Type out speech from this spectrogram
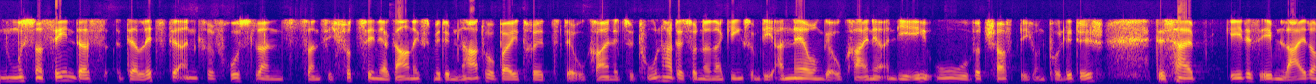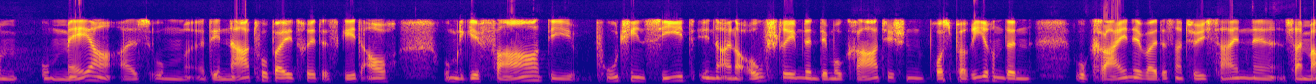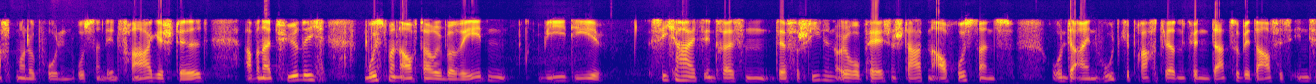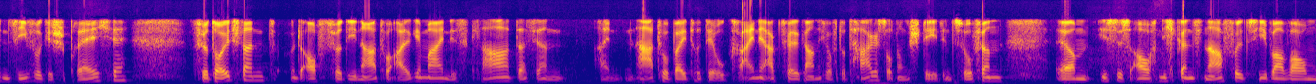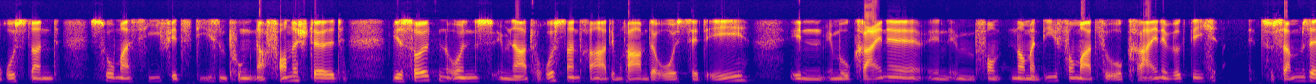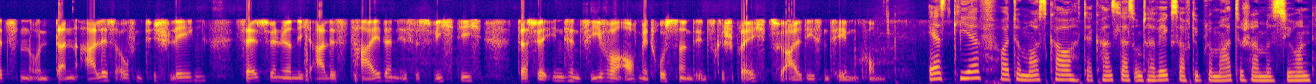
Man muss noch sehen, dass der letzte Angriff Russlands 2014 ja gar nichts mit dem NATO-Beitritt der Ukraine zu tun hatte, sondern da ging es um die Annäherung der Ukraine an die EU wirtschaftlich und politisch. Deshalb geht es eben leider um mehr als um den NATO-Beitritt. Es geht auch um die Gefahr, die Putin sieht in einer aufstrebenden, demokratischen, prosperierenden Ukraine, weil das natürlich seine, sein Machtmonopol in Russland in Frage stellt. Aber natürlich muss man auch darüber reden, wie die Sicherheitsinteressen der verschiedenen europäischen Staaten, auch Russlands, unter einen Hut gebracht werden können. Dazu bedarf es intensiver Gespräche. Für Deutschland und auch für die NATO allgemein ist klar, dass ja ein ein NATO-Beitritt der Ukraine aktuell gar nicht auf der Tagesordnung steht. Insofern ähm, ist es auch nicht ganz nachvollziehbar, warum Russland so massiv jetzt diesen Punkt nach vorne stellt. Wir sollten uns im NATO-Russland-Rat im Rahmen der OSZE in, im Ukraine, in, im Normandie-Format zur Ukraine wirklich zusammensetzen und dann alles auf den Tisch legen. Selbst wenn wir nicht alles teilen, ist es wichtig, dass wir intensiver auch mit Russland ins Gespräch zu all diesen Themen kommen. Erst Kiew, heute Moskau. Der Kanzler ist unterwegs auf diplomatischer Mission.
